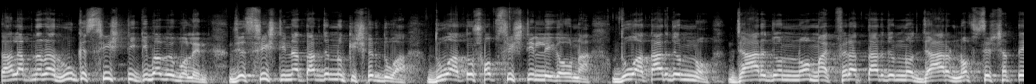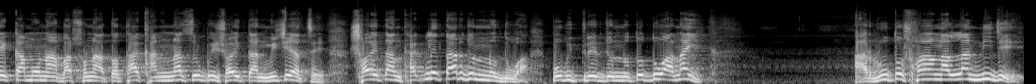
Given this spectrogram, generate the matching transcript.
তাহলে আপনারা রুকে সৃষ্টি কীভাবে বলেন? যে সৃষ্টি না, তার জন্য কিসের দোয়া? দোয়া তো সব সৃষ্টির লেগেও না। দোয়া তার জন্য, যার জন্য মাগফেরাত তার জন্য, যার নফসের সাথে কামনা, বাসনা তথা খান্নাস রূপী শয়তান মিশে আছে। শয়তান থাকলে তার জন্য দোয়া, পবিত্রের জন্য তো দোয়া নাই। আর রু তো স্বয়ং আল্লাহ নিজে।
